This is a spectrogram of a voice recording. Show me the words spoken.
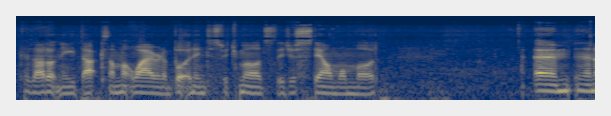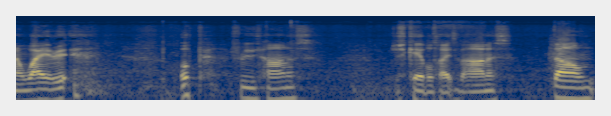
because I don't need that because I'm not wiring a button into switch modes, they just stay on one mode. Um, and then I wire it up through this harness, just cable tight to the harness, down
